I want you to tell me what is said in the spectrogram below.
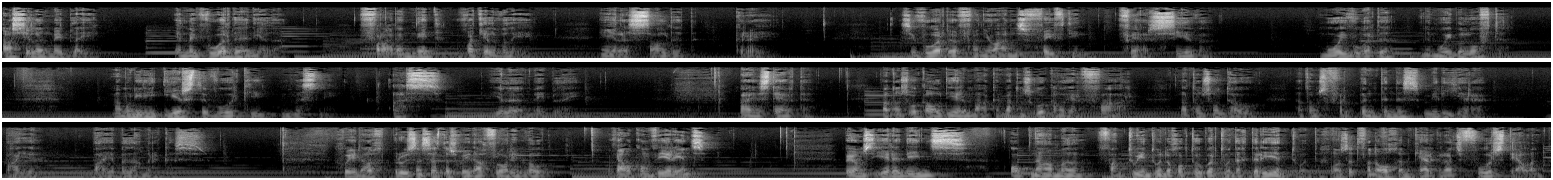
as julle in my bly en my woorde in julle, vra dan net wat julle wil hê en julle sal dit kry. Dis die woorde van Johannes 15 vers 7. Mooi woorde en 'n mooi belofte. Maar moenie die eerste woordjie mis nie. As julle in my bly. Baie sterkte. Wat ons ook al deurmaak en wat ons ook al ervaar, laat ons onthou dat ons verbintenis met die Here baie baie belangrik is. Goeiedag broers en susters, goeiedag Florian wil. Welkom weer eens by ons erediens opname van 22 Oktober 2023. Ons het vanoggend kerkraads voorstelling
